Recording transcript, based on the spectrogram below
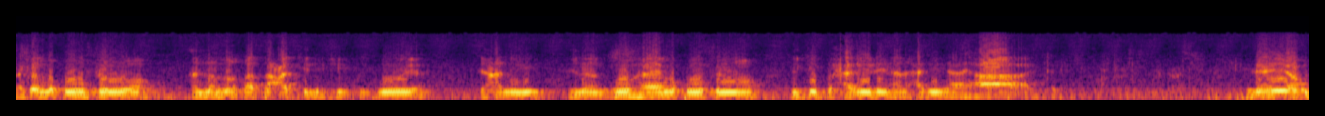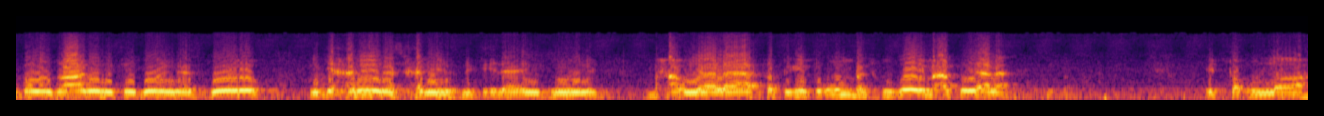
هذا مقروف له أن من قطعك نكي قوية يعني إنان قوها مقروف له نكيك حريرين هن حريرها هاي إلهي أبلن قادي نكي قوي ناس قولوا نكي حرير ناس حرير نكي إلهي قولي بحاو يالا ربكي تقوم بس قوي معكو يالا. اتقوا الله.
